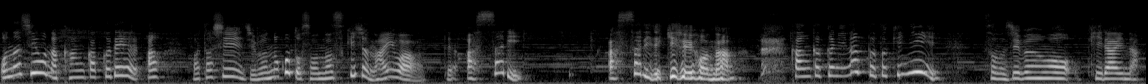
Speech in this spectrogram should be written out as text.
同じような感覚であ私自分のことそんな好きじゃないわってあっさりあっさりできるような感覚になった時にその自分を嫌いな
